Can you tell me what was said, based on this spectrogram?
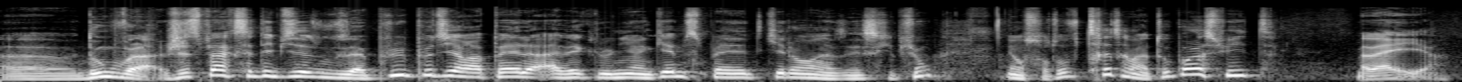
Euh, donc voilà, j'espère que cet épisode vous a plu. Petit rappel avec le lien Games Planet qui est dans la description, et on se retrouve très très bientôt pour la suite. Bye bye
